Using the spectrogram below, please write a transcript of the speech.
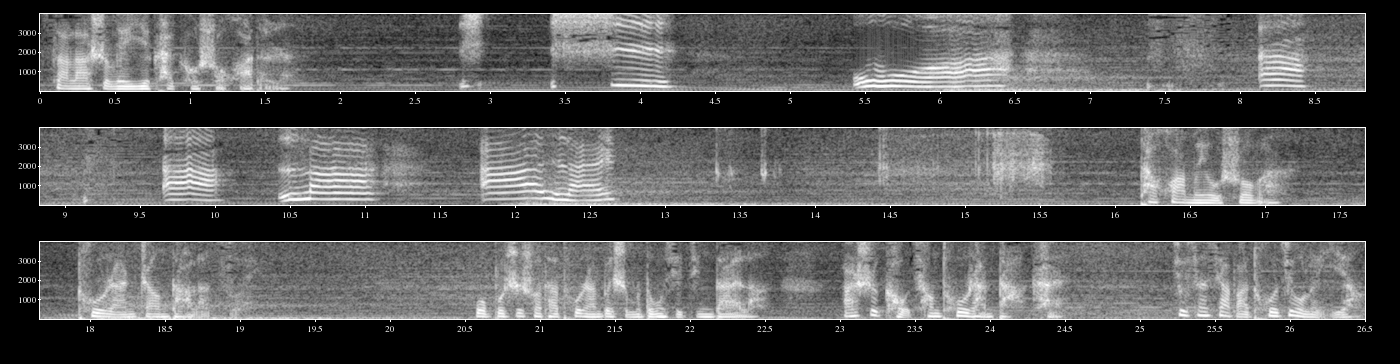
萨拉是唯一开口说话的人。是是。我，萨萨拉阿莱，他话没有说完，突然张大了嘴。我不是说他突然被什么东西惊呆了，而是口腔突然打开，就像下巴脱臼了一样。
